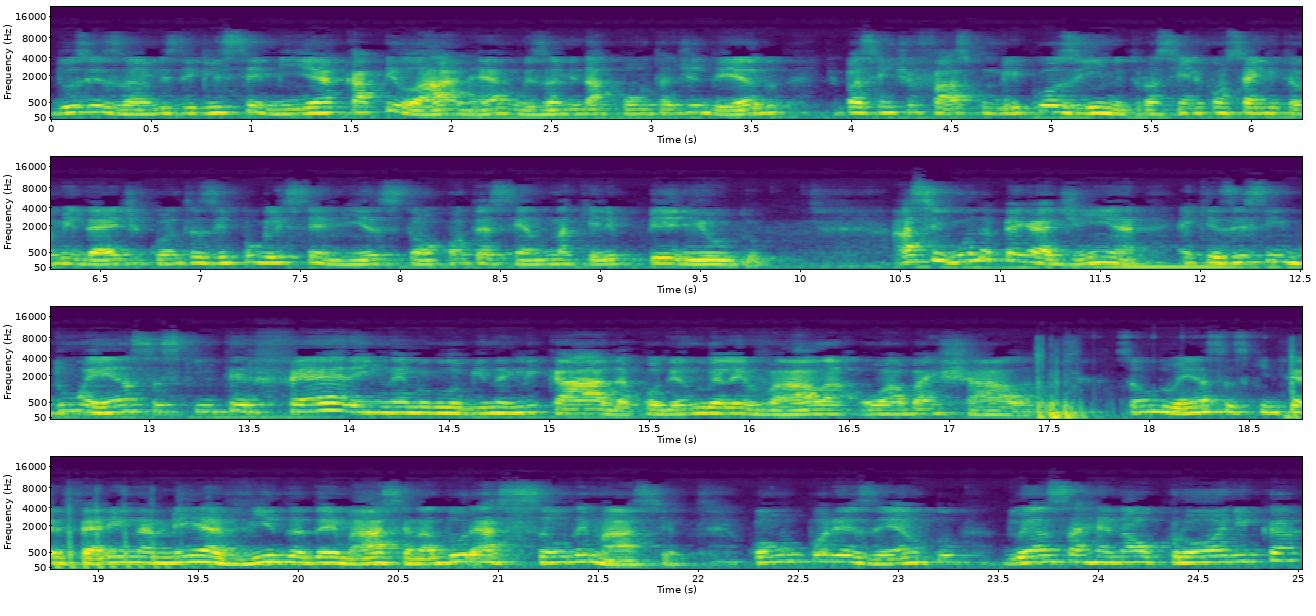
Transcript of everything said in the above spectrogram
dos exames de glicemia capilar, né? o exame da ponta de dedo, que o paciente faz com glicosímetro. Assim ele consegue ter uma ideia de quantas hipoglicemias estão acontecendo naquele período. A segunda pegadinha é que existem doenças que interferem na hemoglobina glicada, podendo elevá-la ou abaixá-la. São doenças que interferem na meia-vida da hemácia, na duração da hemácia, como, por exemplo, doença renal crônica,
